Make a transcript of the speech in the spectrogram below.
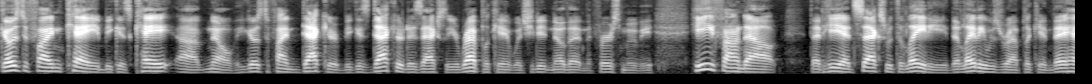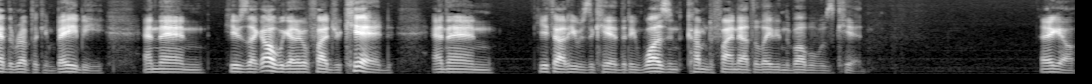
Goes to find Kay because Kay, uh, no, he goes to find Deckard because Deckard is actually a replicant, which he didn't know that in the first movie. He found out that he had sex with the lady. The lady was a replicant. They had the replicant baby, and then he was like, "Oh, we got to go find your kid," and then he thought he was the kid that he wasn't. Come to find out, the lady in the bubble was the kid. There you go,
